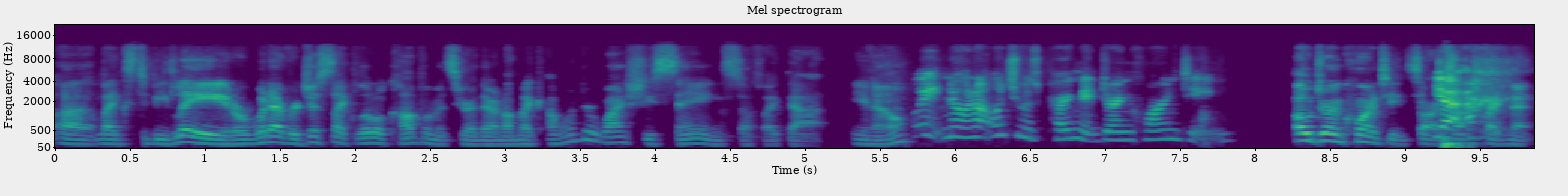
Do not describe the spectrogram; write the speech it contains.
uh, likes to be late or whatever, just like little compliments here and there. And I'm like, I wonder why she's saying stuff like that, you know? Wait, no, not when she was pregnant during quarantine. Oh, during quarantine. Sorry, Yeah. not pregnant.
